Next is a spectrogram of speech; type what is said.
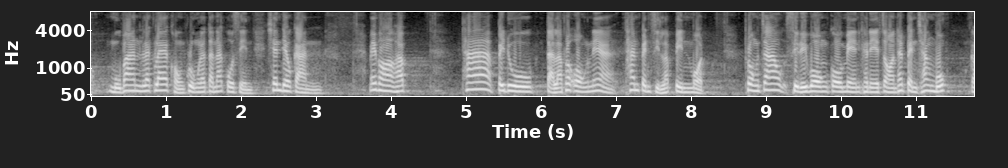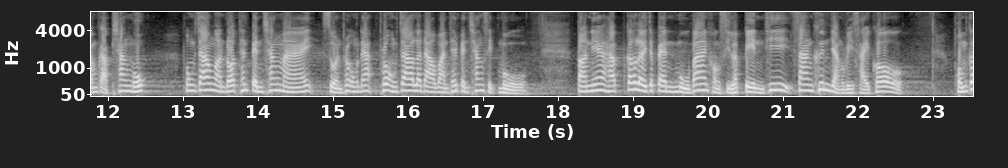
ก หมู่บ้านแรก ๆ ของกรุงรัตนโกสินทร์เช่นเดียวกัน ไม่พอครับ ถ้าไปดูแต่ละพระองค์เนี่ยท่านเป็นศิลปินหมด พระองค์เจ้าสิริวงศ์โกเมนคเนจร ท่านเป็นช่างมุกกำกับช่างมุก พระองค์เจ้างอนรถท่านเป็นช่างไม้ ส่วนพระองค์พระองค์เจ้าระดาวันท่านเป็นช่างสิบหมู่ตอนนี้ครับก็เลยจะเป็นหมู่บ้านของศิลปินที่สร้างขึ้นอย่างรีไซเคิล ผมก็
